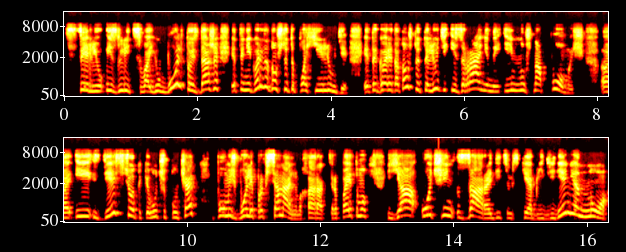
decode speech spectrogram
с целью излить свою боль. То есть даже это не говорит о том, что это плохие люди. Это говорит о том, что это люди израненные, и им нужна помощь. Э, и здесь все-таки лучше получать помощь более профессионального характера. Поэтому я очень за родительские объединения, но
